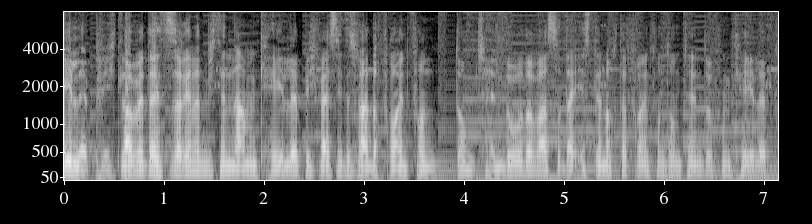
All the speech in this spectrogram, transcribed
Caleb. Ich glaube, das erinnert mich den Namen Caleb. Ich weiß nicht, das war der Freund von Domtendo oder was? Oder ist der noch der Freund von Domtendo von Caleb?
